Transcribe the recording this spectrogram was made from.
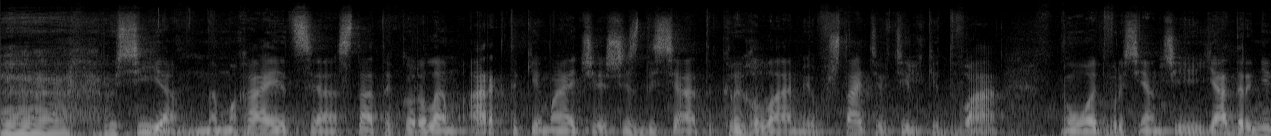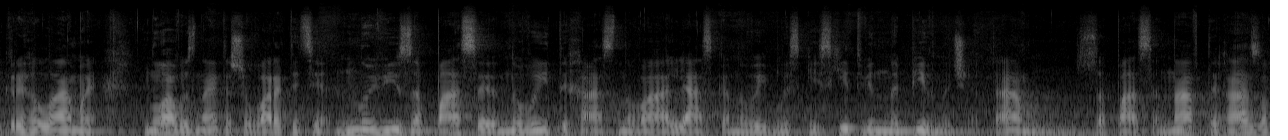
е, Росія намагається стати королем Арктики, маючи 60 криголамів, штатів тільки два. От в росіян ще є ядерні криголами. Ну а ви знаєте, що в Арктиці нові запаси, новий Техас, нова Аляска, новий Близький Схід. Він на півночі. Там запаси нафти, газу.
